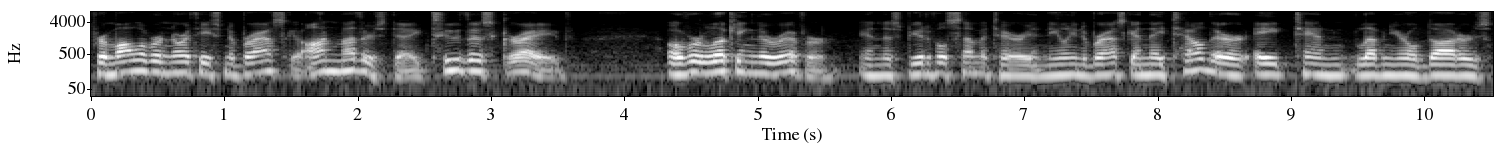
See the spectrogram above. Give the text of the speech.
from all over northeast Nebraska on Mother's Day to this grave overlooking the river in this beautiful cemetery in Neligh, Nebraska. And they tell their 8, 10, 11 year old daughters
